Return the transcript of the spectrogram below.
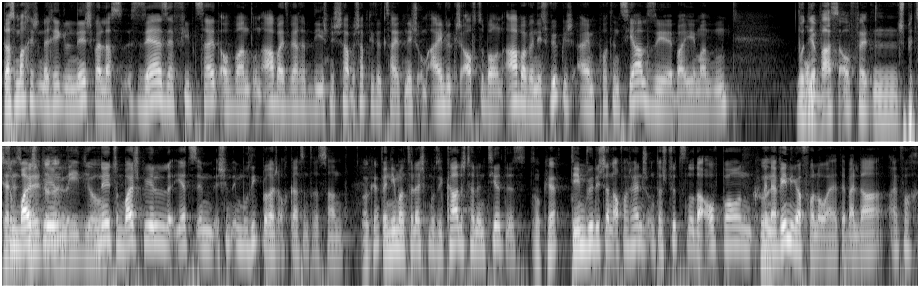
Das mache ich in der Regel nicht, weil das sehr, sehr viel Zeitaufwand und Arbeit wäre, die ich nicht habe. Ich habe diese Zeit nicht, um einen wirklich aufzubauen. Aber wenn ich wirklich ein Potenzial sehe bei jemandem, Wo dir was auffällt, ein spezielles Beispiel, Bild oder ein Video? nee, zum Beispiel jetzt im, ich finde im Musikbereich auch ganz interessant. Okay. Wenn jemand vielleicht musikalisch talentiert ist, Okay. dem würde ich dann auch wahrscheinlich unterstützen oder aufbauen, Cool. wenn er weniger Follower hätte, weil da einfach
